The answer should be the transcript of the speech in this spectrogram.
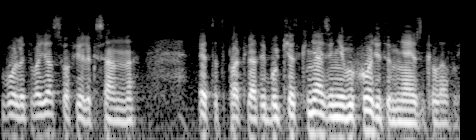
Воля твоя, Софья Александровна. Этот проклятый букет князя не выходит у меня из головы.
